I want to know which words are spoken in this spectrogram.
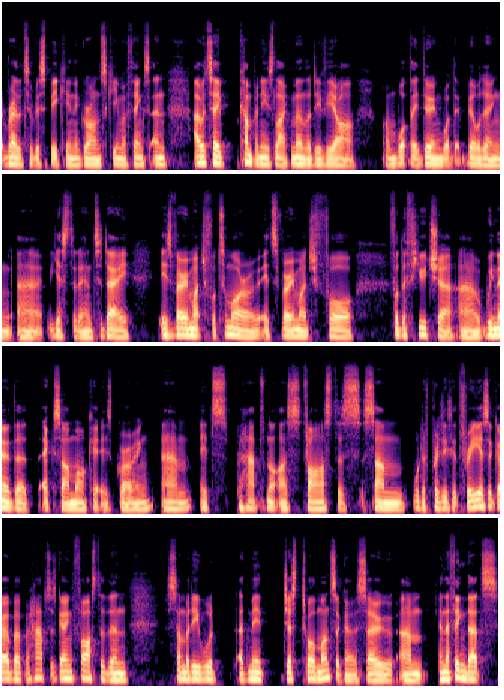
relatively speaking, in the grand scheme of things. And I would say companies like Melody VR and what they're doing, what they're building uh, yesterday and today is very much for tomorrow. It's very much for for the future, uh, we know that XR market is growing. Um, it's perhaps not as fast as some would have predicted three years ago, but perhaps it's going faster than somebody would admit just 12 months ago. So, um, and I think that's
